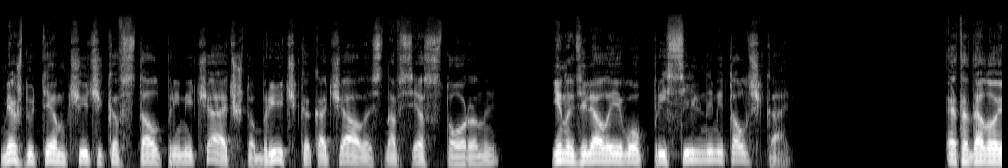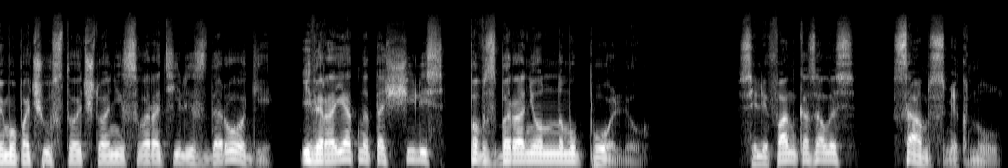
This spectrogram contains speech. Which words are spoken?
Между тем Чичиков стал примечать, что бричка качалась на все стороны и наделяла его присильными толчками. Это дало ему почувствовать, что они своротили с дороги и, вероятно, тащились по взбороненному полю. Селифан, казалось, сам смекнул,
